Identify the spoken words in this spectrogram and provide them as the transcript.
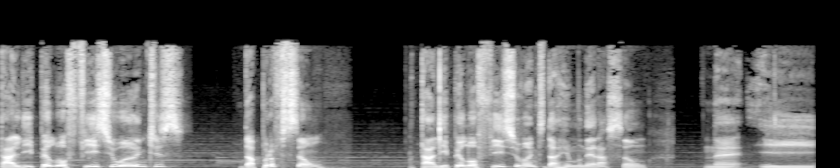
tá ali pelo ofício antes da profissão, tá ali pelo ofício antes da remuneração, né? E,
